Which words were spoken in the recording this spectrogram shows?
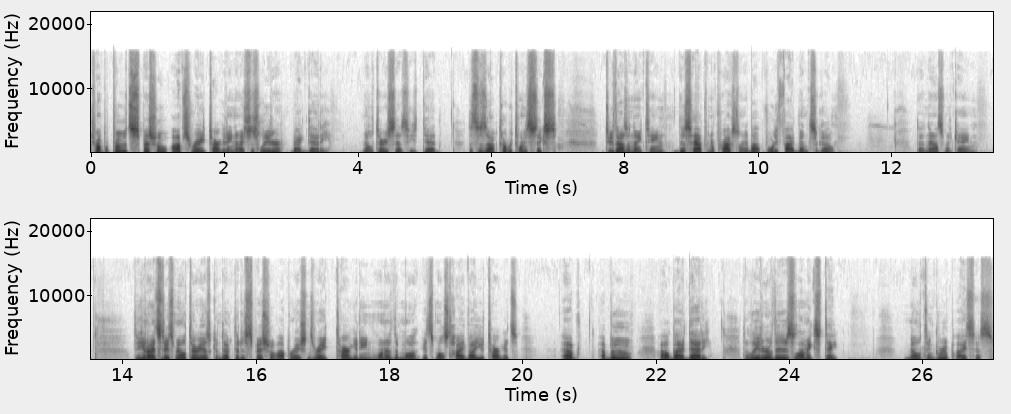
Trump approved special ops raid targeting ISIS leader Baghdadi. Military says he's dead. This is October 26, 2019. This happened approximately about 45 minutes ago. The announcement came. The United States military has conducted a special operations raid targeting one of the mo its most high-value targets, Ab Abu al-Baghdadi, the leader of the Islamic State militant group ISIS.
